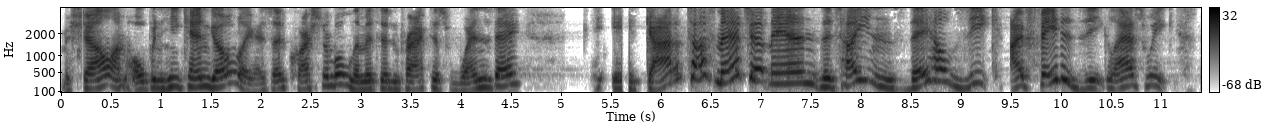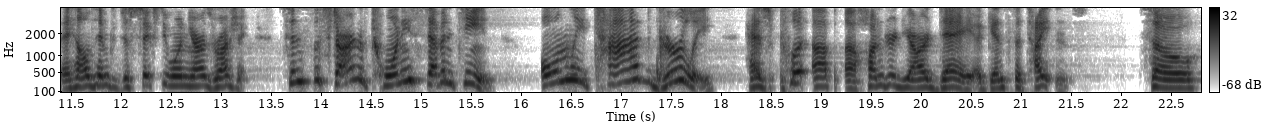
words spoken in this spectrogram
Michel, I'm hoping he can go. Like I said, questionable, limited in practice Wednesday he's got a tough matchup, man. The Titans, they held Zeke. I faded Zeke last week. They held him to just 61 yards rushing. Since the start of 2017, only Todd Gurley has put up a 100 yard day against the Titans. So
